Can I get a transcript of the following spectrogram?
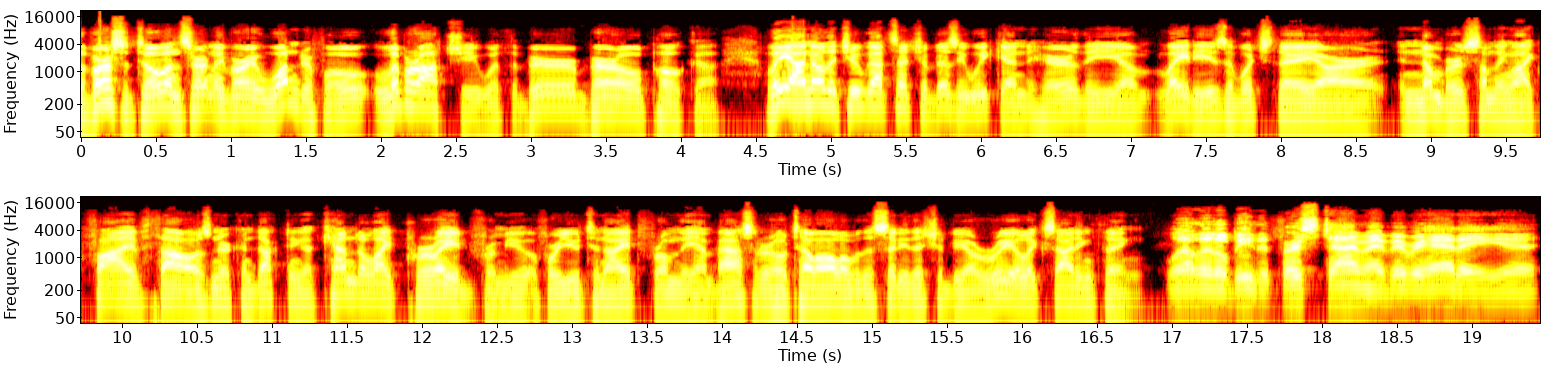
The versatile and certainly very wonderful Liberace with the Beer Barrel Polka. Lee, I know that you've got such a busy weekend here. The um, ladies, of which they are in numbers something like 5,000, are conducting a candlelight parade from you, for you tonight from the Ambassador Hotel all over the city. This should be a real exciting thing. Well, it'll be the first time I've ever had a uh,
